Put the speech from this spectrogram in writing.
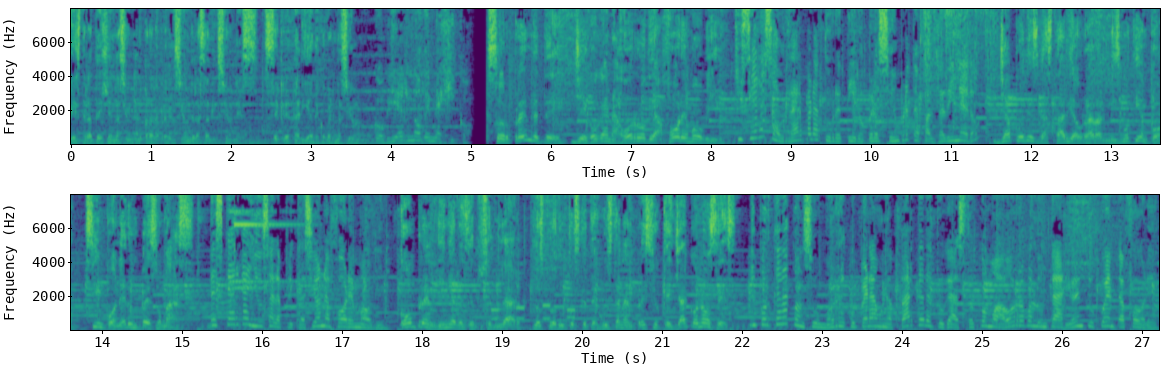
Estrategia Nacional para la Prevención de las Adicciones. Secretaría de Gobernación. Gobierno de México. Sorpréndete, llegó Ganahorro de Afore Móvil. ¿Quisieras ahorrar para tu retiro, pero siempre te falta dinero? Ya puedes gastar y ahorrar al mismo tiempo sin poner un peso más. Descarga y usa la aplicación Afore Móvil. Compra en línea desde tu celular los productos que te gustan al precio que ya conoces. Y por cada consumo recupera una parte de tu gasto como ahorro voluntario en tu cuenta Afore.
